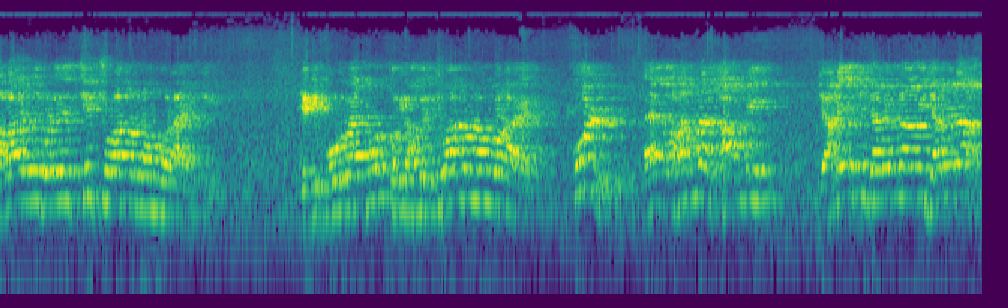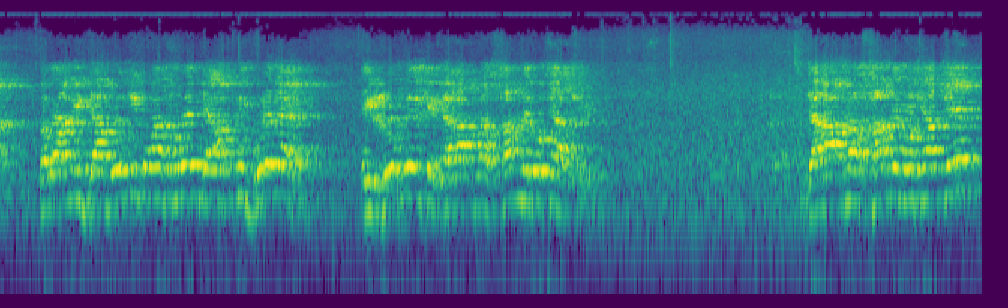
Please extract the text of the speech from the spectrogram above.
আবার আমি বলে দিচ্ছি চুয়ান্ন নম্বর আয়াতটি। যেটি পড়ব এখন ওটি হবে চুয়ান্ন নম্বর আয়াত। কুল মোহাম্মদ, আপনি জানেন কি জানেন না আমি জানি না? তবে আমি যা বলছি তোমার শোনেন যে আপনি বলে দেন। এই লোকদেরকে যারা আপনার সামনে বসে আছে। যারা আপনার সামনে বসে আছে,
